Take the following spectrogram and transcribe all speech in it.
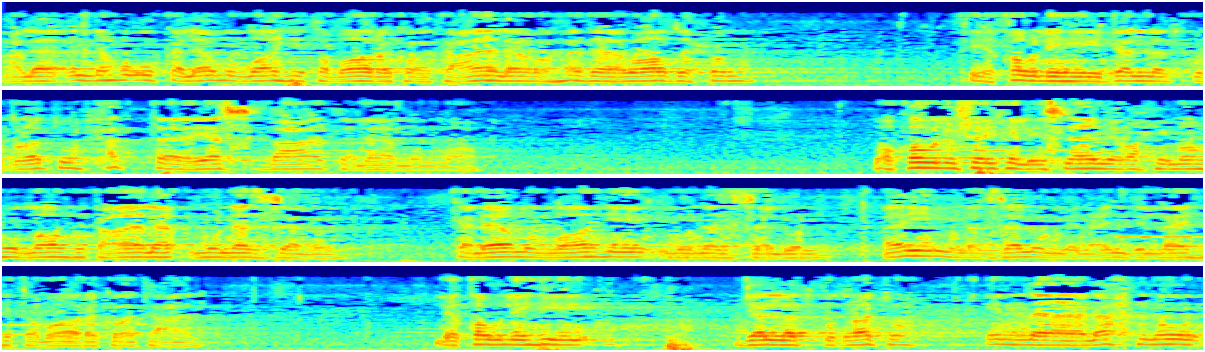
على أنه كلام الله تبارك وتعالى وهذا واضح في قوله جلت قدرته حتى يسمع كلام الله. وقول شيخ الإسلام رحمه الله تعالى منزل. كلام الله منزل أي منزل من عند الله تبارك وتعالى. لقوله جلت قدرته إنا نحن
